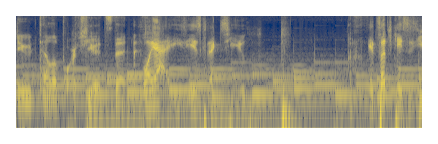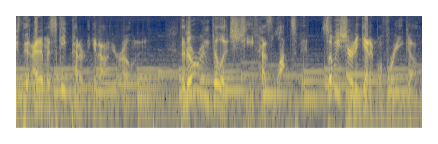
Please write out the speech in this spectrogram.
dude teleports you instead. Well, yeah, he, he is connected to you. In such cases, use the item escape powder to get out on your own. The Norune Village Chief has lots of it, so be sure to get it before you go.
